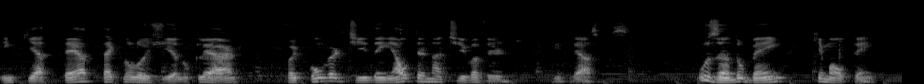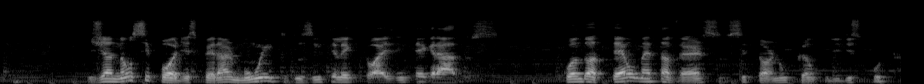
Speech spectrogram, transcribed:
em que até a tecnologia nuclear foi convertida em alternativa verde, entre aspas. Usando bem, que mal tem. Já não se pode esperar muito dos intelectuais integrados, quando até o metaverso se torna um campo de disputa.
